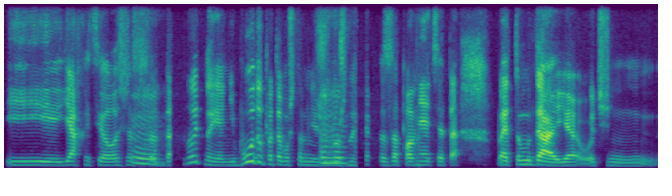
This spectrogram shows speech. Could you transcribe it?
и я хотела сейчас mm. отдохнуть, но я не буду, потому что мне же mm-hmm. нужно заполнять это. Поэтому, да, я очень,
